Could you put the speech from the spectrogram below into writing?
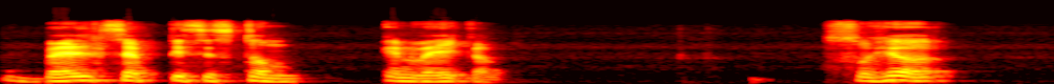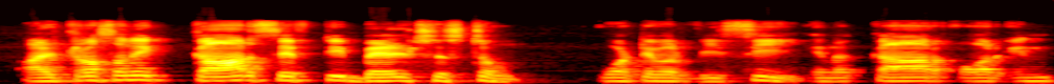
belt safety system in vehicle. So here ultrasonic car safety belt system whatever we see in a car or in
